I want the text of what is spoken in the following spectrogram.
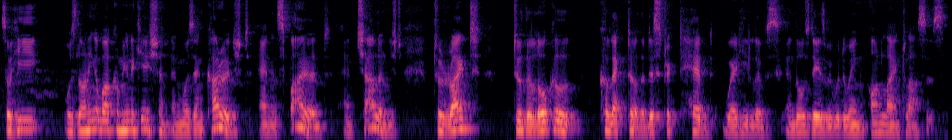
So he was learning about communication and was encouraged and inspired and challenged to write to the local collector, the district head where he lives. In those days, we were doing online classes.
